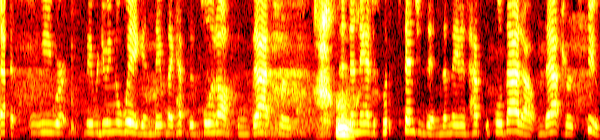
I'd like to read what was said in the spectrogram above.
that we were they were doing a wig and they would like have to pull it off and that hurts. Ooh. And then they had to put extensions in and then they'd have to pull that out and that hurts too.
